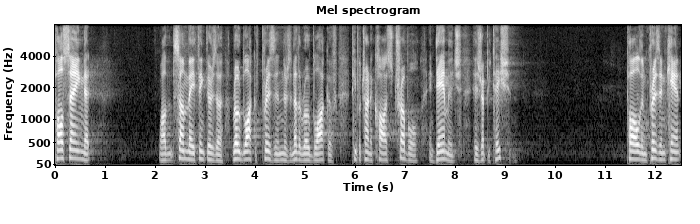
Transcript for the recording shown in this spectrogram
Paul's saying that while some may think there's a roadblock of prison, there's another roadblock of people trying to cause trouble and damage his reputation. Paul in prison can't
